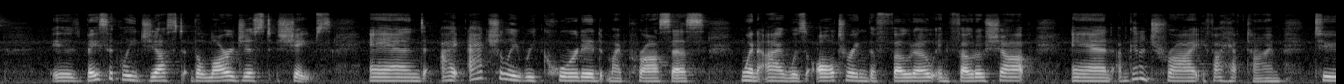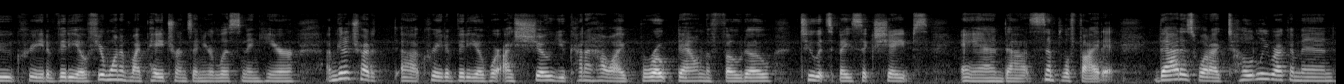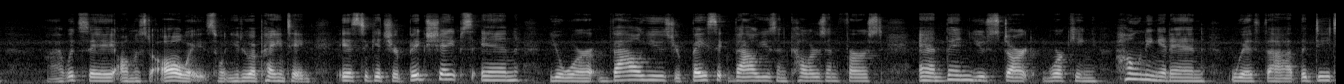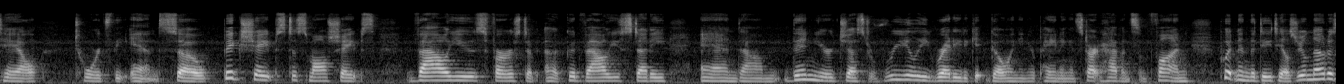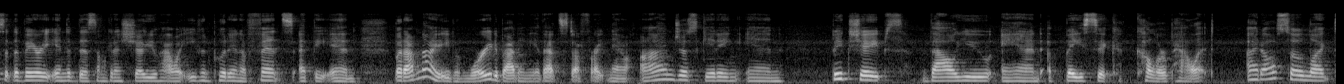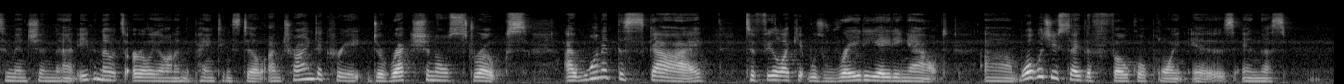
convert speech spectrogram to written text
is basically just the largest shapes. And I actually recorded my process when I was altering the photo in Photoshop. And I'm to try, if I have time, to create a video. If you're one of my patrons and you're listening here, I'm going to try to uh, create a video where I show you kind of how I broke down the photo to its basic shapes and uh, simplified it. That is what I totally recommend. I would say almost always when you do a painting is to get your big shapes in, your values, your basic values and colors in first, and then you start working, honing it in with uh, the detail towards the end. So big shapes to small shapes, values first, a, a good value study, and um, then you're just really ready to get going in your painting and start having some fun putting in the details. You'll notice at the very end of this, I'm going to show you how I even put in a fence at the end, but I'm not even worried about any of that stuff right now. I'm just getting in big shapes, value, and a basic color palette. I'd also like to mention that even though it's early on in the painting still, I'm trying to create directional strokes. I wanted the sky to feel like it was radiating out. Um, what would you say the focal point is in this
